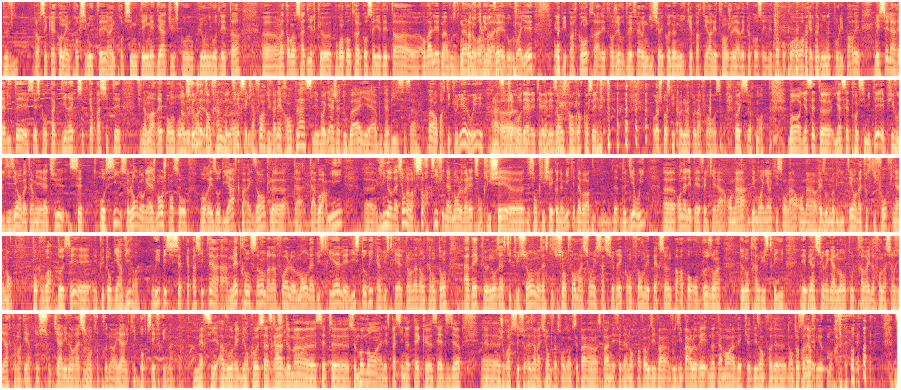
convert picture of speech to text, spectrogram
de vie. Alors c'est clair qu'on a une proximité, une proximité immédiate jusqu'au plus haut niveau de l'État. Euh, on a tendance à dire que pour rencontrer un conseiller d'État euh, en Valais, ben, vous venez à la Foire du Valais, vous le voyez. et puis par contre, à l'étranger, vous devez faire une mission économique et partir à l'étranger avec le conseiller d'État pour pouvoir avoir quelques minutes pour lui parler. Mais c'est la réalité et c'est ce contact direct, cette capacité finalement à répondre aux Donc, besoins Ce que vous êtes en train de me dire, c'est que la Foire du Valais remplace les voyages à Dubaï et à Abu Dhabi, c'est ça? Ben, En particulier, oui. Voilà, si Pierre Maudet euh, avait été valaisan, il serait encore conseiller d'État. oh, je pense qu'il connaît un peu la foire aussi. oui, sûrement. Bon, il y a cette, euh, il y a cette proximité. Et puis, vous le disiez, on va terminer là-dessus. C'est aussi ce long engagement, je pense au, au réseau d'IARC, par exemple, euh, d'avoir mis euh, l'innovation d'avoir sorti finalement le Valais de son cliché de son cliché économique et d'avoir de, dire oui on a les PFL qui est là on a des moyens qui sont là on a un réseau de mobilité on a tout ce qu'il faut finalement pour pouvoir bosser et plutôt bien vivre oui, puis cette capacité à, à, mettre ensemble à la fois le monde industriel et l'historique industriel que l'on a dans le canton avec nos institutions, nos institutions de formation et s'assurer qu'on forme les personnes par rapport aux besoins de notre industrie et bien sûr également tout le travail de la Fondation Ziarc en matière de soutien à l'innovation mmh. entrepreneuriale qui porte ses fruits maintenant. Merci à vous Rick Bianco, ça sera Merci. demain euh, cette, euh, ce moment, hein, l'espace Inotech, euh, c'est à 10h. je crois que c'est sur réservation de toute façon, donc c'est pas, un, pas un effet d'annonce, mais enfin vous y, vous y parlerez notamment avec des entrepreneurs mieux que moi.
